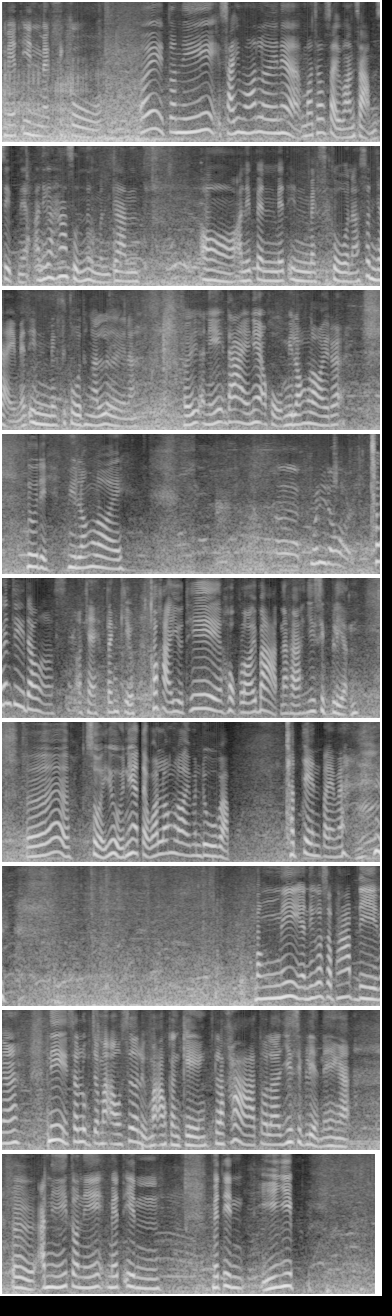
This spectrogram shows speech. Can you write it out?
made in Mexico เอ้ยตัวนี้ไซส์มอสเลยเนี่ยมอสชอบใส่วัน 30เนี่ยอันนี้ก็ 501 เหมือนกันอ๋ออันนี้เป็น made in Mexico นะ ส่วนใหญ่ made in Mexico ทั้งนั้นเลยนะ เฮ้ย อันนี้ได้เนี่ยโอ้โหมีร่องรอยด้วย ดูดิ มีร่องรอย $20. 20 dollars โอเค thank you เขาขายอยู่ที่ 600 บาทนะคะ 20 เหรียญ เออ สวยอยู่เนี่ย แต่ว่าร่องรอยมันดูแบบชัดเจนไปไหม บางนี่อันนี้ก็สภาพดีนะ นี่สรุปจะมาเอาเสื้อหรือมาเอากางเกง ราคาตัวละ 20 เหรียญเองอะเอออันนี้ตัวนี้ made in made in อียิป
